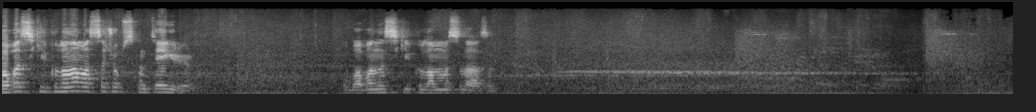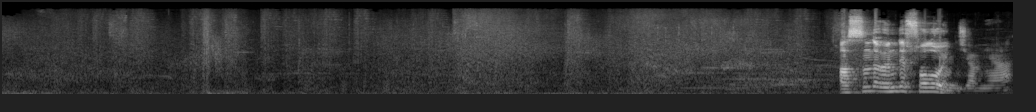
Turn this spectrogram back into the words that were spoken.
Baba skill kullanamazsa çok sıkıntıya giriyorum. O babanın skill kullanması lazım. Aslında önde solo oynayacağım ya.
